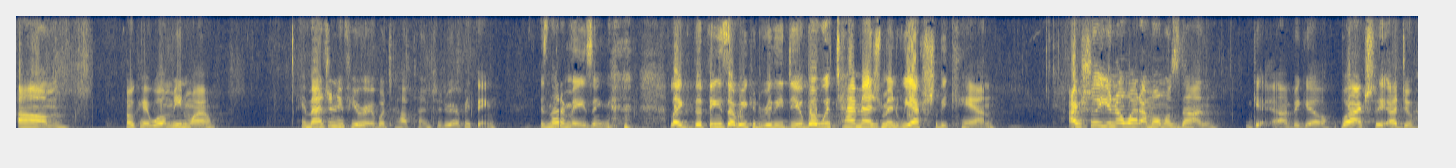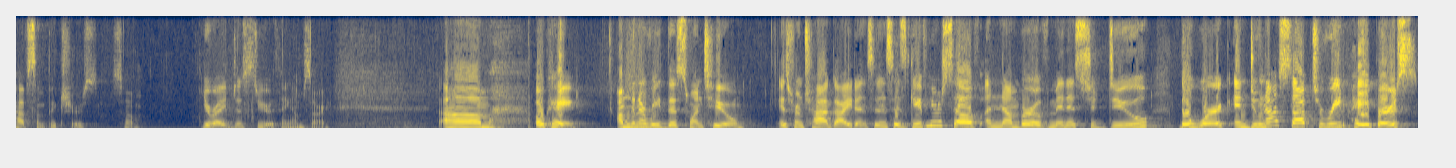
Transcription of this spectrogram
Um, okay, well, meanwhile, imagine if you were able to have time to do everything. Mm-hmm. Isn't that amazing? like the things that we could really do, but with time management, we actually can. Actually, you know what? I'm almost done, Abigail. Well, actually, I do have some pictures. So, you're right. Just do your thing. I'm sorry. Um, okay, I'm gonna read this one too. It's from Child Guidance, and it says, "Give yourself a number of minutes to do the work, and do not stop to read papers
